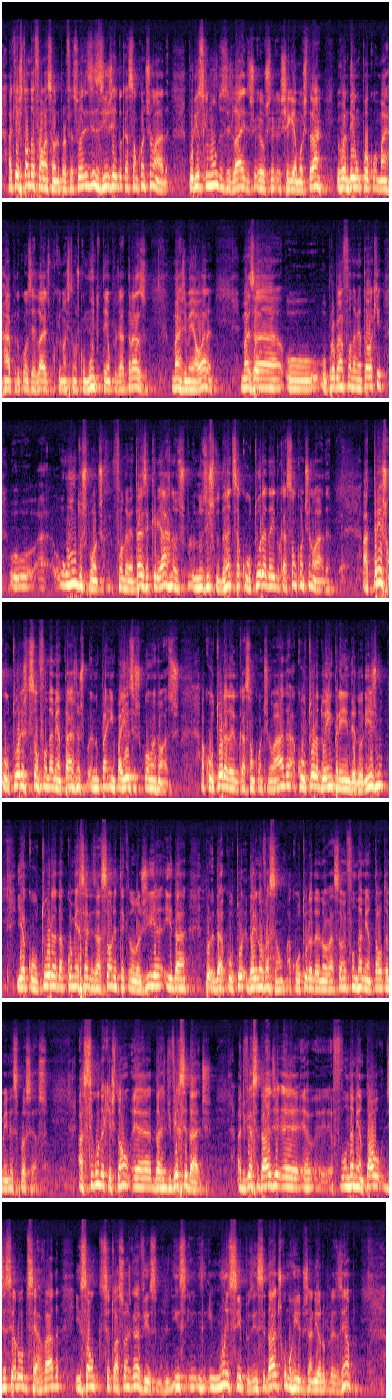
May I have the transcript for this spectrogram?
A questão da formação de professores exige a educação continuada. Por isso que num dos slides eu cheguei a mostrar, eu andei um pouco mais rápido com os slides, porque nós estamos com muito tempo de atraso, mais de meia hora, mas uh, o, o, problema fundamental é que o, um dos pontos fundamentais é criar nos, nos estudantes a cultura da educação continuada. Há três culturas que são fundamentais nos, no, em países como os nossos. A cultura da educação continuada, a cultura do empreendedorismo e a cultura da comercialização de tecnologia e da, da, cultura, da inovação. A cultura da inovação é fundamental também nesse processo. A segunda questão é da diversidade. A diversidade é, é, é fundamental de ser observada e são situações gravíssimas. Em, em, municípios, em cidades como Rio de Janeiro, por exemplo,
